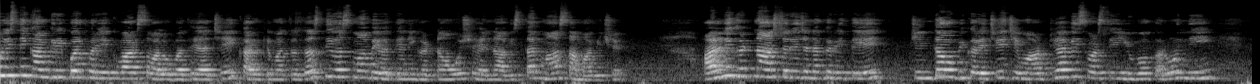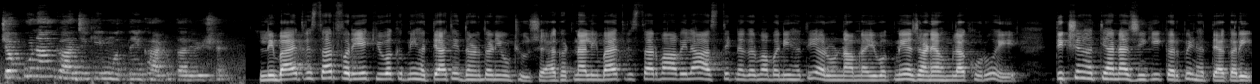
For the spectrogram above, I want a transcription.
પોલીસની કામગીરી પર ફરી એકવાર સવાલ ઊભા થયા છે, કારણ કે માત્ર દસ દિવસમાં બે હત્યાની ઘટનાઓ શહેરના વિસ્તારમાં સામાવી છે. હાલની ઘટના આશ્ચર્યજનક રીતે ચિંતા ઊભી કરે છે, જેમાં અઠ્યાવીસ વર્ષીય યુવક અરુણની ચપ્પુના ગાંજકી મોતને ઘાટ ઉતાર્યો છે. લિંબાયત વિસ્તાર ફરી એક યુવકની હત્યાથી ધણધણી ઉઠ્યું છે. આ ઘટના લિંબાયત વિસ્તારમાં આવેલા આસ્તિક નગરમાં બની હતી. અરુણ નામના યુવકને અજાણ્યા હુમલાખોરોએ તીક્ષ્ણ હત્યાના ઝીંકી કરપીણ હત્યા કરી.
